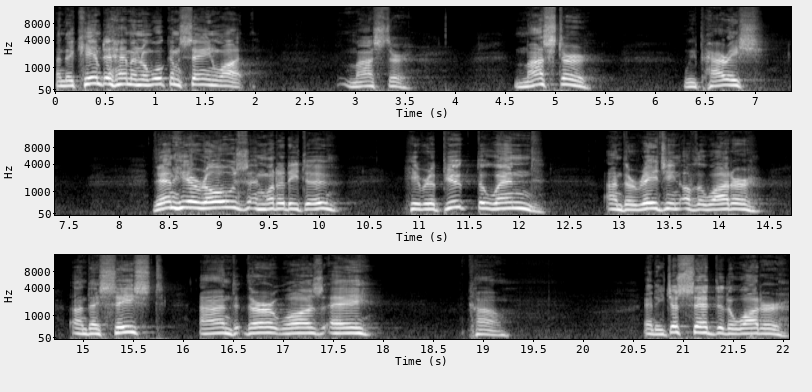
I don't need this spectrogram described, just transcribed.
And they came to him and awoke him, saying, What? Master, Master, we perish. Then he arose, and what did he do? He rebuked the wind and the raging of the water, and they ceased, and there was a calm. And he just said to the water,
